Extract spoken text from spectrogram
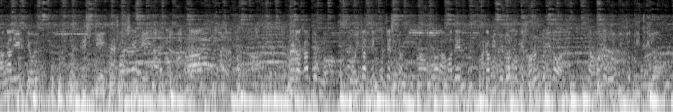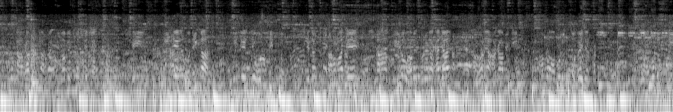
বাঙালির যে কৃষ্টি, সংস্কৃতি ধরে রাখার জন্য ঐকান্তিক প্রচেষ্টা এবং আমাদের আগামী প্রজন্মকে স্মরণ করিয়ে দেওয়া যে আমাদের ঐতিহ্য কী ছিল এবং আগামীতে আমরা কীভাবে চলতে চাই, সেই নিজের অধিকার, নিজের যে অস্তিত্ব সেটা যদি সমাজে তা দৃঢ়ভাবে ধরে রাখা যায়, তাহলে আগামী দিন আমরা অবলুপ্ত হয়ে যেতে এই অবলুপ্তি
